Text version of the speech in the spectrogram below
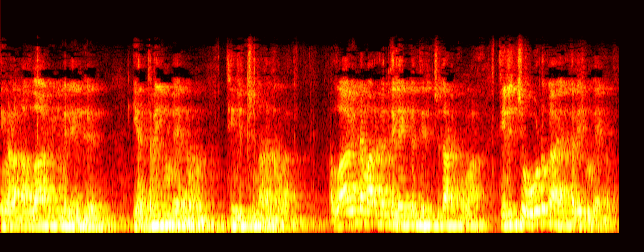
നിങ്ങൾ അള്ളാഹുവിലേക്ക് എത്രയും വേഗം തിരിച്ചു നടക്കുക. അള്ളാഹുവിന്റെ മാർഗത്തിലേക്ക് തിരിച്ചു നടക്കുക. തിരിച്ചു ഓടുക എത്രയും വേഗം.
